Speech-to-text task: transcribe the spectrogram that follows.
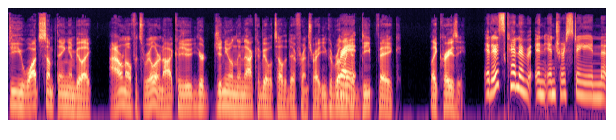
do you watch something and be like, I don't know if it's real or not, because you, you're genuinely not going to be able to tell the difference, right? You could run like a Right. deep fake like crazy. It is kind of an interesting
